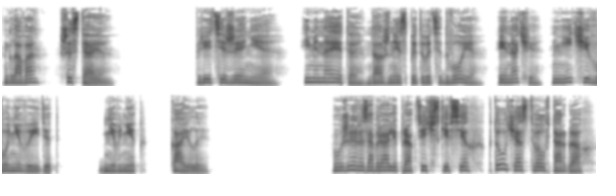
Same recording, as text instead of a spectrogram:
Глава шестая. Притяжение. Именно это должны испытывать двое, иначе ничего не выйдет. Дневник Кайлы. Уже разобрали практически всех, кто участвовал в торгах.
